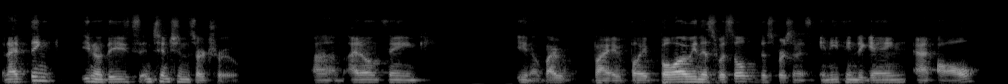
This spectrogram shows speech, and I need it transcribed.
And I think, you know, these intentions are true. Um, I don't think, you know, by, by, by blowing this whistle, this person has anything to gain at all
